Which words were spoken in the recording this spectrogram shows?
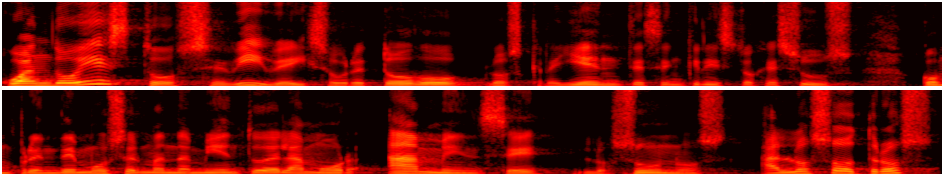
cuando esto se vive, y sobre todo los creyentes en Cristo Jesús, comprendemos el mandamiento del amor, ámense los unos a los otros,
